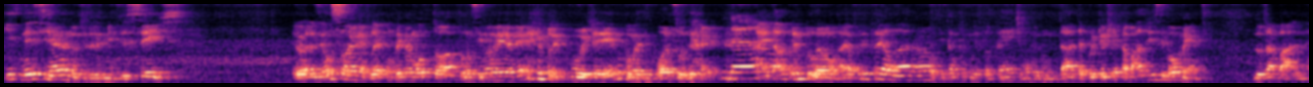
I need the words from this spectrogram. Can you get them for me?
E nesse ano de 2016, eu realizei um sonho, né? Falei, comprei minha motoca, lancei uma meia meia. Eu falei, puxa, aí eu não vou mais embora desse lugar. Não. Aí tava tranquilão. Aí eu falei pra ela, não, vou tentar um pouco mais potente, vamos ver como tá. Até porque eu tinha acabado de receber o aumento do trabalho, né?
